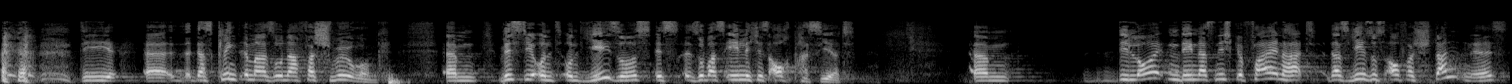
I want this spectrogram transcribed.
Die, äh, das klingt immer so nach Verschwörung. Ähm, wisst ihr, und, und Jesus ist sowas ähnliches auch passiert. Ähm, die Leuten, denen das nicht gefallen hat, dass Jesus auferstanden ist,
